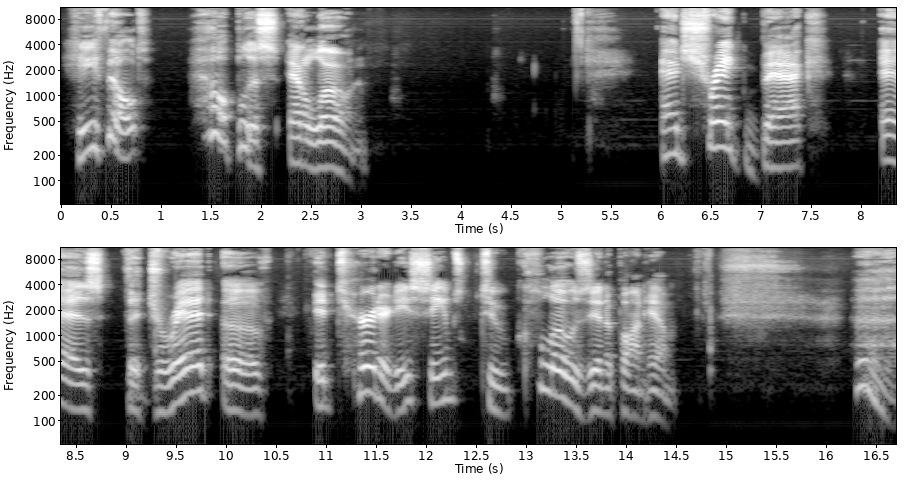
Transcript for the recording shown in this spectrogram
He felt helpless and alone and shrank back as the dread of eternity seems to close in upon him.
